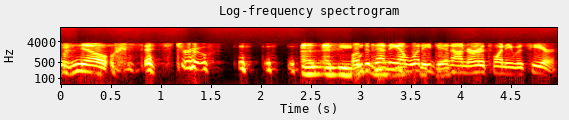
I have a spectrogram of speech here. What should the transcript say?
No, that's true. and, and we well, depending on what he did on Earth when he was here.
